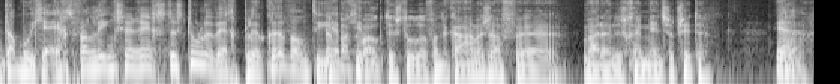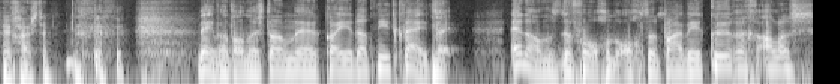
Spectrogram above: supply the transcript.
dan moet je echt van links en rechts de stoelen wegplukken. Want die Dan heb pakken je we ook de stoelen van de kamers af... waar dan dus geen mensen op zitten. Ja. geen gasten. Nee, want anders dan kan je dat niet kwijt. Nee. En dan de volgende ochtend maar weer keurig alles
